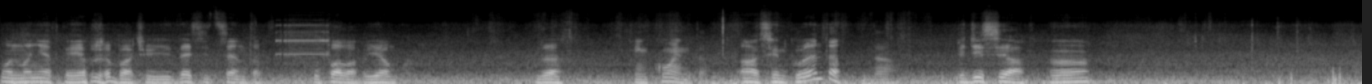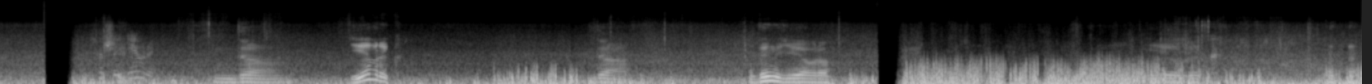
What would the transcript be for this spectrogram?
Вон монетка, я вже бачу її, 10 центів упала в ямку. Да. Пінкоінта. А, 50? Да. 50. Ага. Що це євро? Да. Єврик? Да. 1 євро. Єврик.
